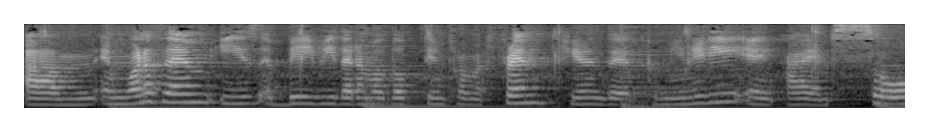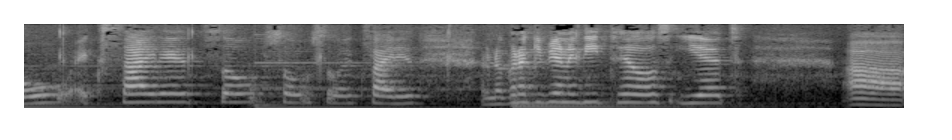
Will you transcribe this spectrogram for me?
Um, and one of them is a baby that I'm adopting from a friend here in the community and I am so excited, so, so, so excited. I'm not gonna give you any details yet, uh,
